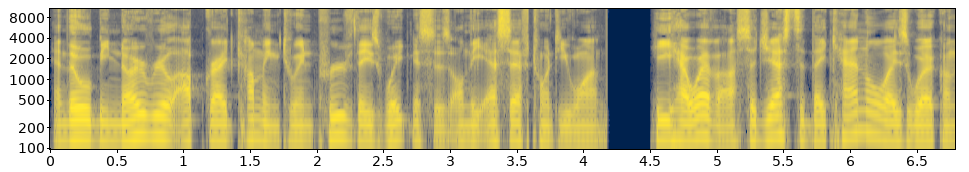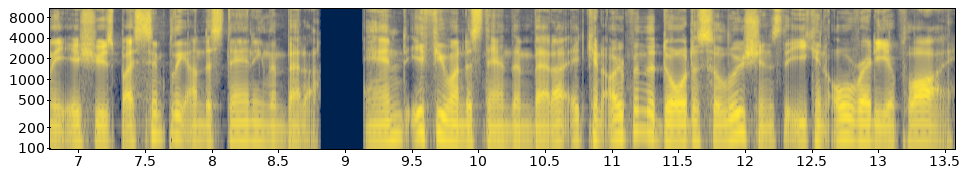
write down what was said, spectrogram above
and there will be no real upgrade coming to improve these weaknesses on the SF21. He, however, suggested they can always work on the issues by simply understanding them better. And if you understand them better, it can open the door to solutions that you can already apply.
